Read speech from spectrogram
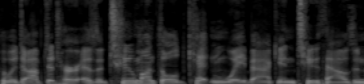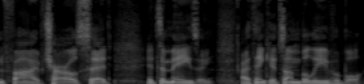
who adopted her as a two month old kitten way back in 2005. Charles said, It's amazing. I think it's unbelievable.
